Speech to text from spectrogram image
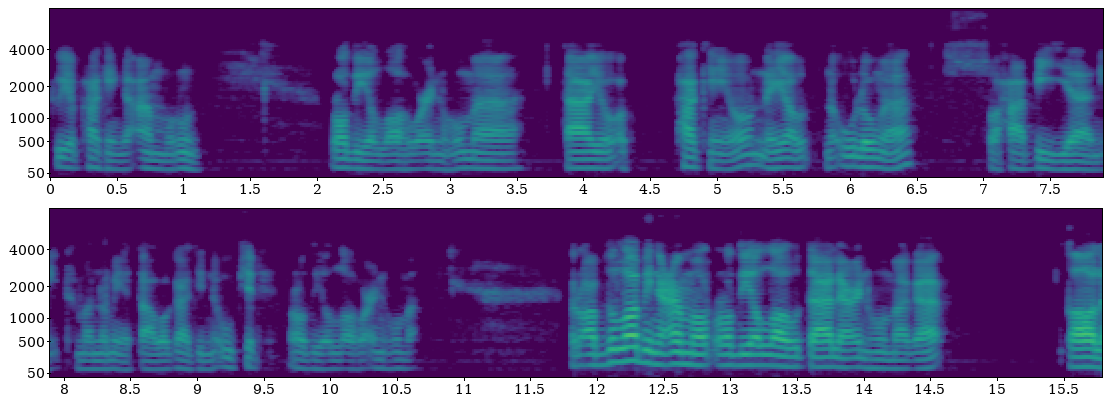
သူရဲ့ဖခင်ကအမ်ရွန် radiyallahu anhuma တာရောဖခင်ရောနှစ်ယောက်နှစ်ဦးလုံးကဆာဟာဘီယာနီတမန်တော်မြတ်တာဝကကြီးနှစ်ဦးဖြစ်တယ် radiyallahu anhuma အဲ့တော့အဗ်ဒူလာဘင်အမ်ရ radiyallahu ta'ala anhuma က قال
